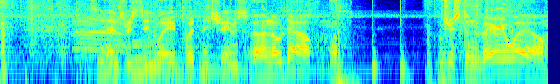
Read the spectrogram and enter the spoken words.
It's an interesting way of putting it, Seamus. Uh, no doubt. Interesting very well.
